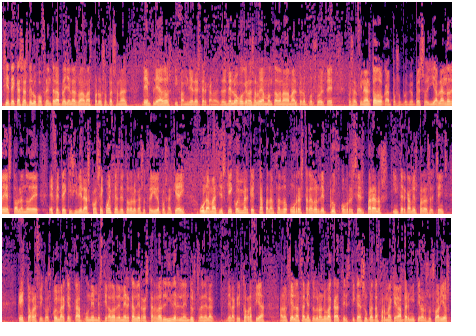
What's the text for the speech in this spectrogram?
siete casas de lujo frente a la playa en las Bahamas por uso personal de empleados y familiares cercanos. Desde luego que no se lo habían montado nada mal, pero por suerte, pues al final todo cae por su propio peso. Y hablando de esto, hablando de FTX y de las consecuencias de todo lo que ha sucedido, pues aquí hay una más, y es que CoinMarketCap ha lanzado un restaurador de Proof of Research para los intercambios para los exchanges criptográficos. CoinMarketCap, un investigador de mercado y rastreador líder en la industria de la, de la criptografía, anunció el lanzamiento de una nueva característica en su plataforma que va a permitir a los usuarios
